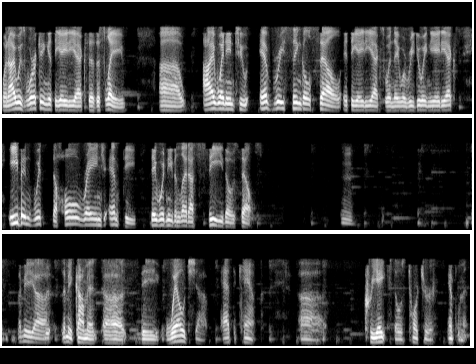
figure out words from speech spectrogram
When I was working at the ADX as a slave, uh, I went into every single cell at the ADX when they were redoing the ADX. Even with the whole range empty, they wouldn't even let us see those cells. Hmm. Let me uh, let me comment. Uh, the weld shop at the camp uh, creates those torture implements.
